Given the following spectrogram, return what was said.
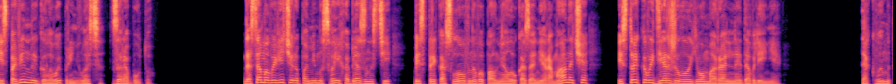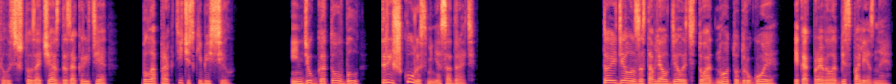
и с повинной головой принялась за работу. До самого вечера, помимо своих обязанностей, беспрекословно выполняла указания Романыча и стойко выдерживала его моральное давление. Так вымоталась, что за час до закрытия была практически без сил. Индюк готов был три шкуры с меня содрать. То и дело заставлял делать то одно, то другое, и, как правило, бесполезное.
